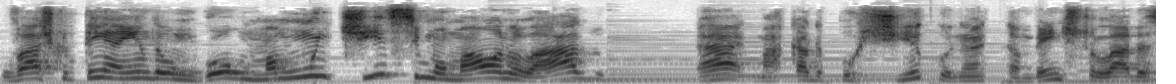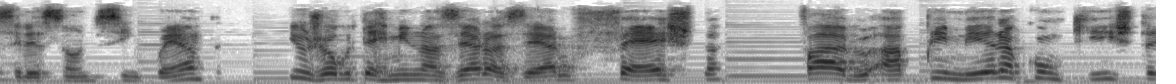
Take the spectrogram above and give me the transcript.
O Vasco tem ainda um gol muitíssimo mal anulado, tá? marcado por Chico, né? também titular da seleção de 50. E o jogo termina 0 a 0 festa. Fábio, a primeira conquista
